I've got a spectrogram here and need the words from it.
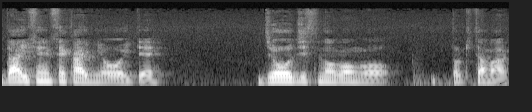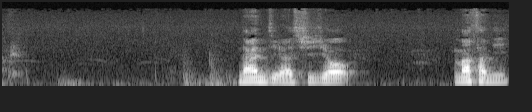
大戦世界において上実の言を解きたまく汝ら史上まさに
